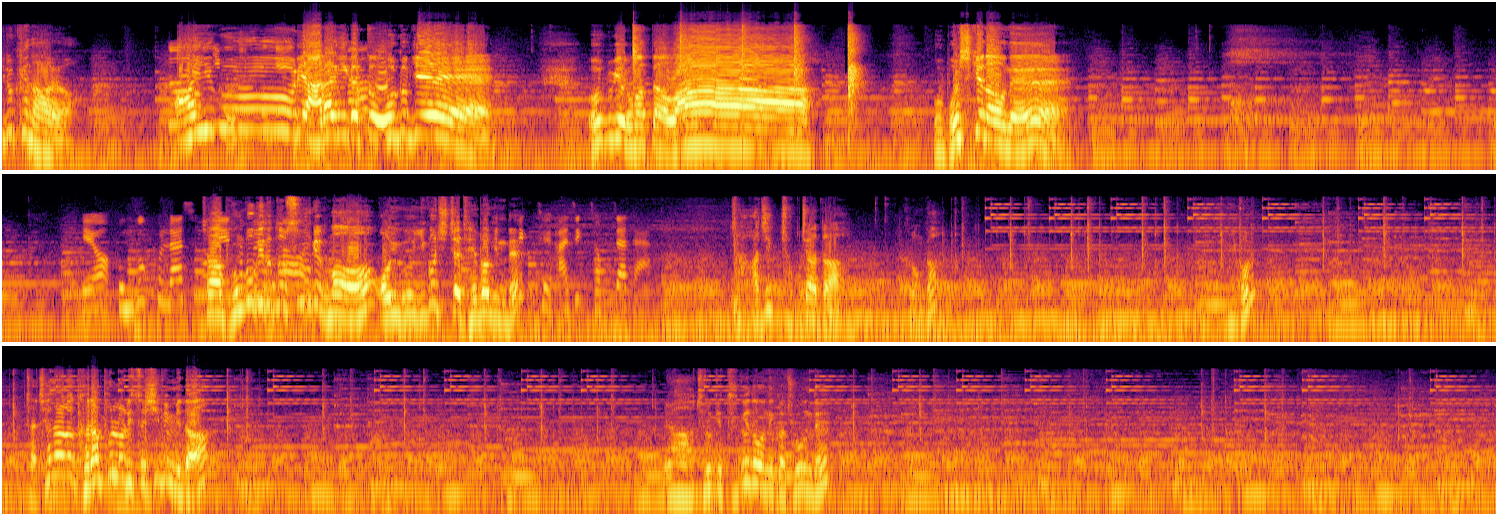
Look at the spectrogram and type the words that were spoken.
이렇게 나와요. 또 아이고 하나님 59개 우리 아랑이가 또 오국에. 오국에 고맙다. 와. 오, 멋있게 나오네. 예요 봉고 콜라 20개 자 본고기도 또 20개 고마워. 어이구 이거 진짜 대박인데? 팩트 아직 적자다. 자 아직 적자다. 그런가? 자 채널은 그란플로리스 10입니다. 야 저렇게 두 개 넣으니까 좋은데?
